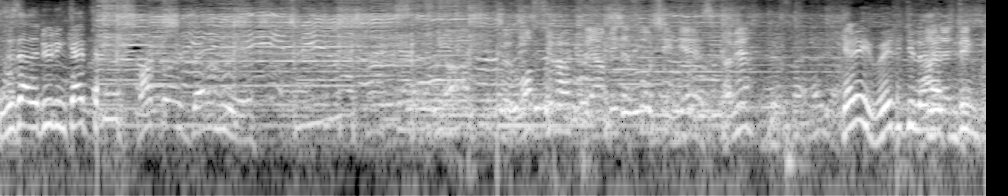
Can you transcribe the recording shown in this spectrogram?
is how they do it in Cape Town. Michael and Jamie. Yeah, I've been there 14 years. Have you? Gary, where did you learn how to drink?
